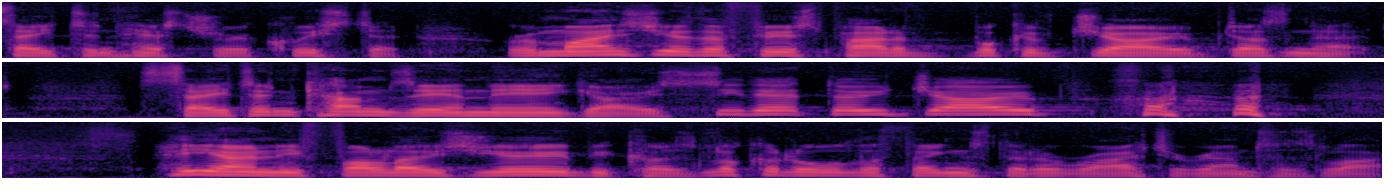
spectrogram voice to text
Satan has to request it. Reminds you of the first part of book of Job, doesn't it? Satan comes in there, he goes, See that dude, Job? he only follows you because look at all the things that are right around his life.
